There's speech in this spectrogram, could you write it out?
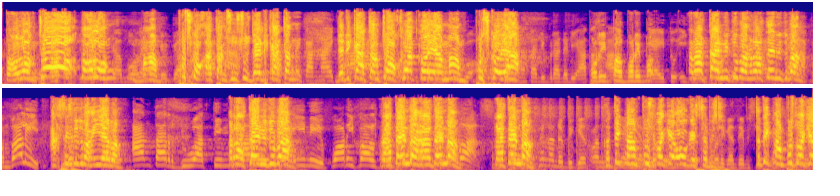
Tolong, Cok, tolong. Mampus kau kacang susu jadi kacang jadi kacang coklat kau ya, mampus kau ya. Poripal, poripal. Ratain itu, Bang, ratain itu, Bang. Kembali. Akses itu, Bang, iya, Bang. Antar dua tim Ratain itu, Bang. Poripal. Ratain, Bang, ratain, Bang. Ratain, Bang. Ketik mampus pakai bisa oges habis. Ketik mampus pakai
